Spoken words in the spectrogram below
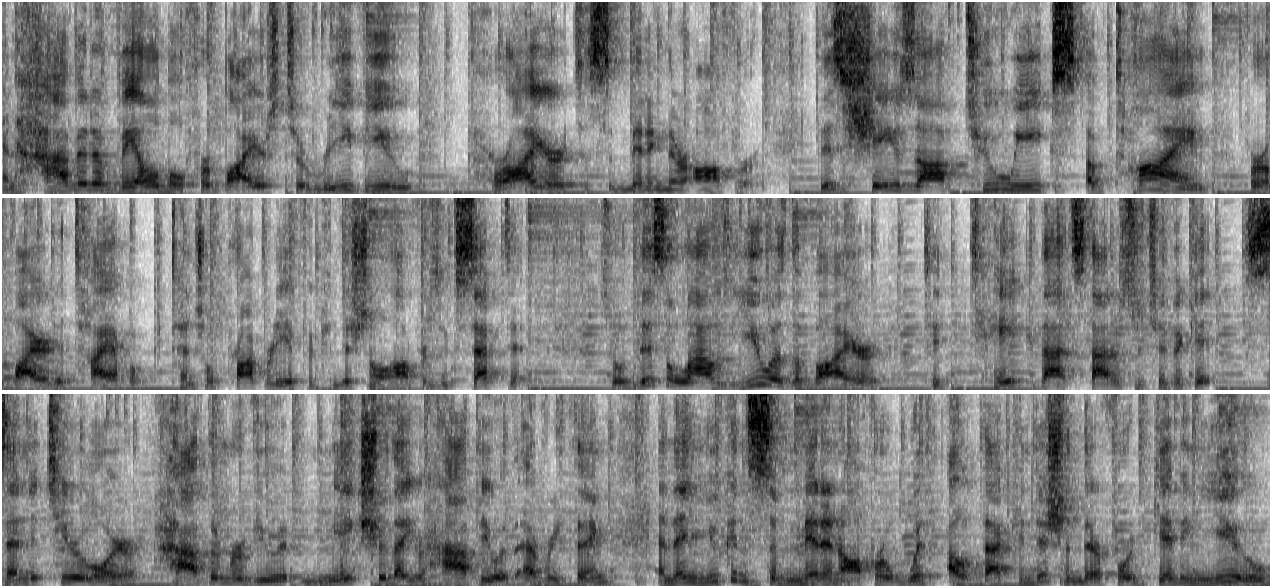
and have it available for buyers to review prior to submitting their offer. This shaves off two weeks of time for a buyer to tie up a potential property if a conditional offer is accepted. So this allows you as the buyer to take that status certificate, send it to your lawyer, have them review it, make sure that you're happy with everything, and then you can submit an offer without that condition, therefore giving you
